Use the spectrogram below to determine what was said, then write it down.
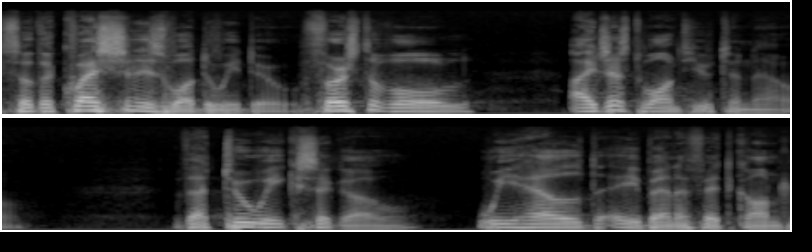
So the question is, what do we do? First of all, I just want you to know that two weeks ago we held a benefit con-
